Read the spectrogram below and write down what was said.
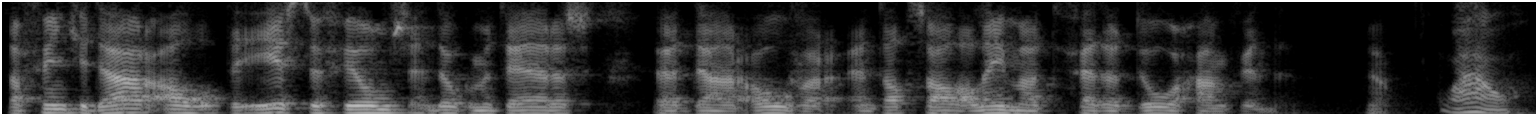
dan vind je daar al de eerste films en documentaires uh, daarover. En dat zal alleen maar verder doorgang vinden. Ja. Wauw,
